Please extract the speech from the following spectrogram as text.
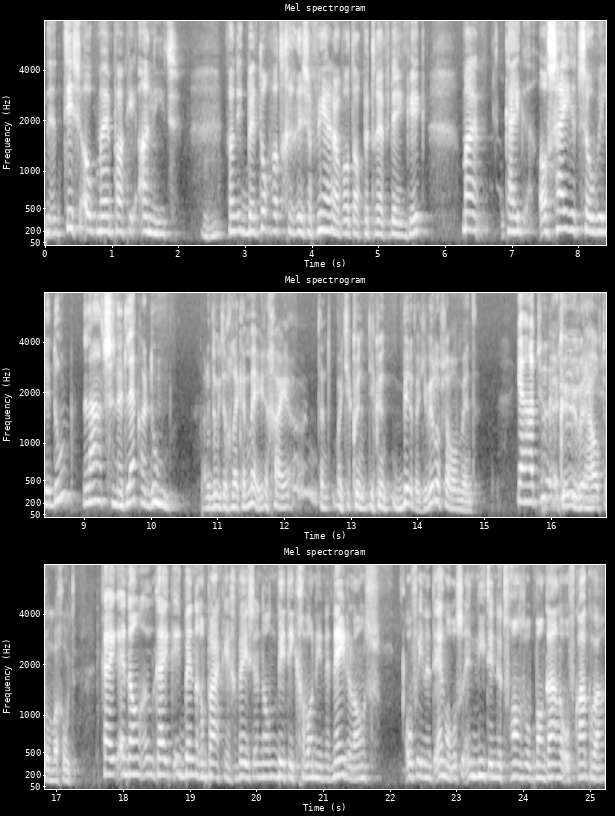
Het is ook mijn pakje aan niet. Mm Van, ik ben toch wat gereserveerder wat dat betreft, denk ik. Maar kijk, als zij het zo willen doen, laat ze het lekker doen. Maar dan doe je toch lekker mee? Dan ga je, dan, want je kunt, je kunt bidden wat je wil op zo'n moment. Ja, natuurlijk. Kun je überhaupt om, maar goed. Kijk, en dan, kijk, ik ben er een paar keer geweest en dan bid ik gewoon in het Nederlands of in het Engels en niet in het Frans of Bangala of Kakwa.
